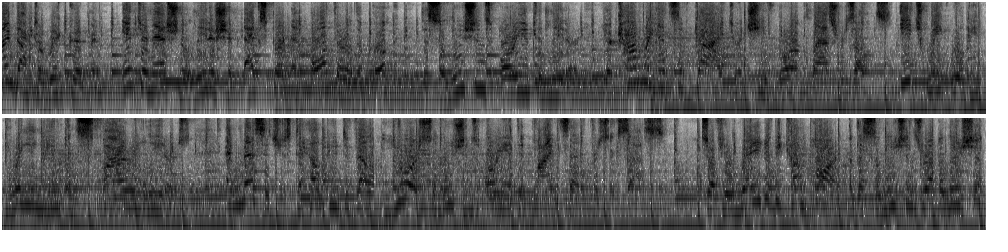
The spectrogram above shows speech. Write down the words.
I'm Dr. Rick Goodman, international leadership expert and author of the book, The Solutions Oriented Leader, your comprehensive guide to achieve world-class results. Each week we'll be bringing you inspiring leaders and messages to help you develop your solutions-oriented mindset for success. So if you're ready to become part of the solutions revolution,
